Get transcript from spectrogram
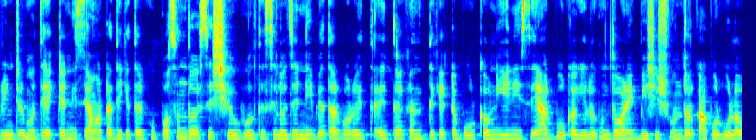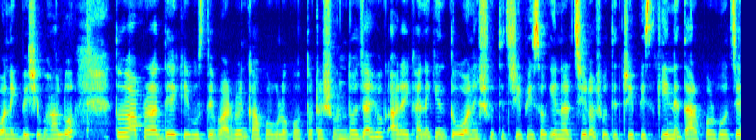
প্রিন্টের মধ্যে একটা নিছি। আমারটা দেখে তার খুব পছন্দ হয়েছে। সেও বলতেছিল যে নিবে, তারপর এই তো এখান থেকে একটা বোরকাও নিয়ে নিয়েছি আর বোরকাগুলো কিন্তু অনেক বেশি সুন্দর কাপড়গুলো অনেক বেশি ভালো। তো আপনারা দেখে বুঝতে পারবেন কাপড়গুলো কতটা সুন্দর। যাই হোক, আর এখানে কিন্তু অনেক সুতি থ্রি পিসও কেনার ছিল। সুতি থ্রি পিস কিনে তারপর হচ্ছে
